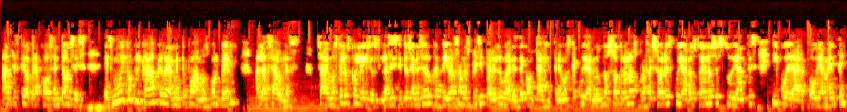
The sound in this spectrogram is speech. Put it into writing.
antes que otra cosa. Entonces, es muy complicado que realmente podamos volver a las aulas. Sabemos que los colegios, las instituciones educativas son los principales lugares de contagio. Tenemos que cuidarnos nosotros los profesores, cuidar a ustedes los estudiantes y cuidar obviamente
